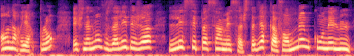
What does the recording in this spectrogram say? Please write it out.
en arrière-plan et finalement, vous allez déjà laisser passer un message. C'est-à-dire qu'avant même qu'on ait lu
